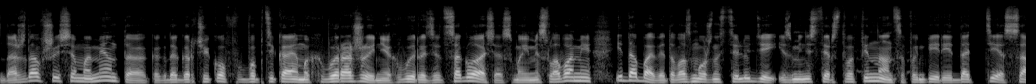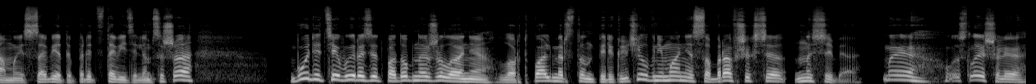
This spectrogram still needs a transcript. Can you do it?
Дождавшийся момента, когда Горчаков в обтекаемых выражениях выразит согласие с моими словами и добавит о возможности людей из Министерства финансов империи дать те самые советы представителям США, Будете выразить подобное желание, лорд Пальмерстон переключил внимание собравшихся на себя. Мы услышали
